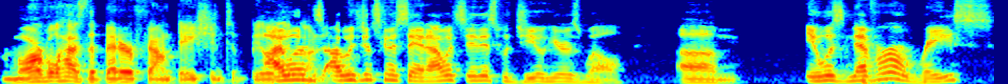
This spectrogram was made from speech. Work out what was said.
Marvel has the better foundation to build. I it was under. I was just gonna say, and I would say this with Geo here as well. Um, it was never a race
